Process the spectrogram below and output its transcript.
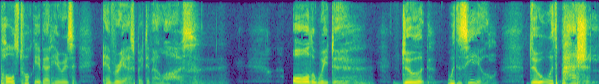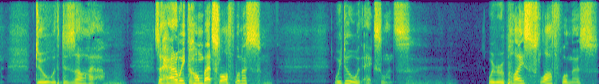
Paul's talking about here is every aspect of our lives. All that we do, do it with zeal, do it with passion, do it with desire. So, how do we combat slothfulness? We do it with excellence. We replace slothfulness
